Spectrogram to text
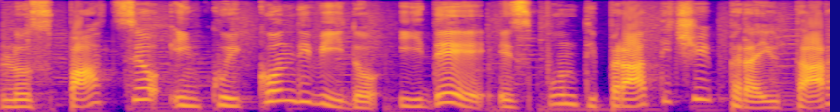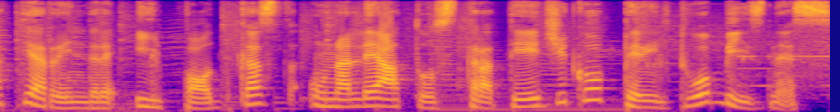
lo spazio in cui condivido idee e spunti pratici per aiutarti a rendere il podcast un alleato strategico per il tuo business.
